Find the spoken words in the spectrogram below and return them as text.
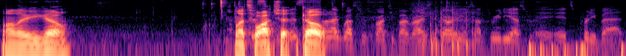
Well, there you go. Let's watch it. Go. episode brought to you by Rise of the Guardians on 3DS. It's pretty bad.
